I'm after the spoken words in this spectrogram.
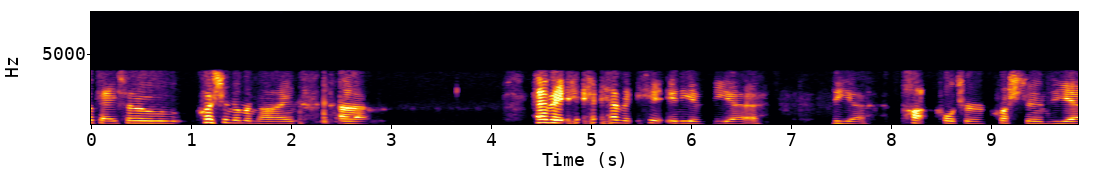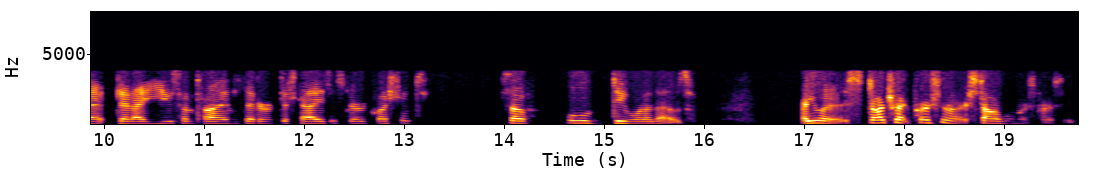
okay, so question number nine. Um, haven't haven't hit any of the uh, the uh, pop culture questions yet that I use sometimes that are disguised as nerd questions. So we'll do one of those. Are you a Star Trek person or a Star Wars person?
